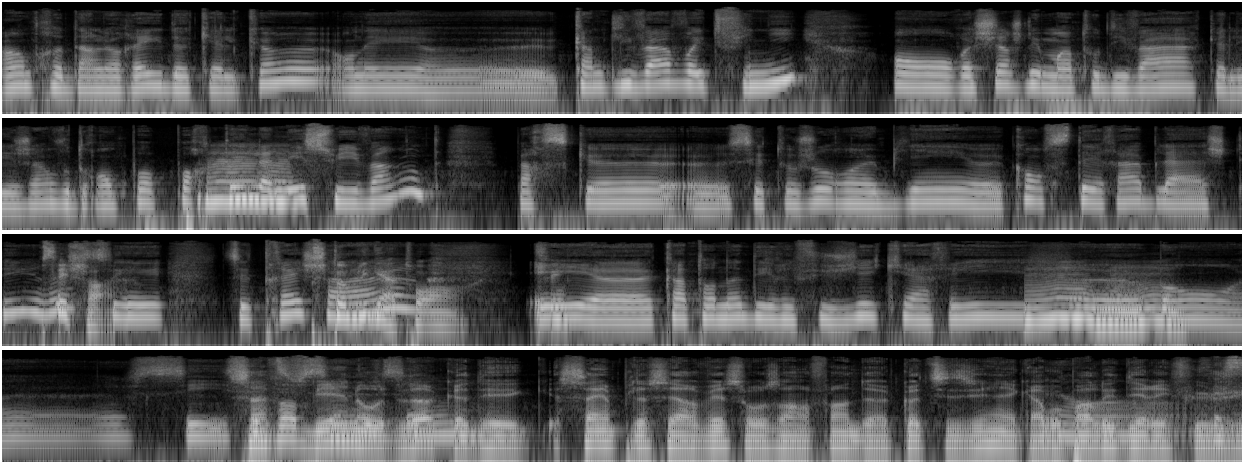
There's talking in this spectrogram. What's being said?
entre dans l'oreille de quelqu'un, on est euh, quand l'hiver va être fini, on recherche des manteaux d'hiver que les gens voudront pas porter Mhm. l'année suivante parce que euh, c'est toujours un bien euh, considérable à acheter. hein. C'est cher. C'est, c'est très C'est cher. obligatoire. tu sais. Et euh, quand on a des réfugiés qui arrivent, Mhm. euh, bon, euh, c'est. Ça c'est va bien au-delà c'est- que des simples services aux enfants de quotidien. Quand vous parlez des réfugiés, c'est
